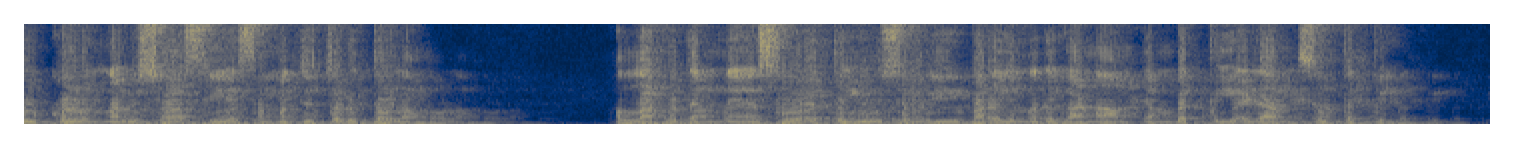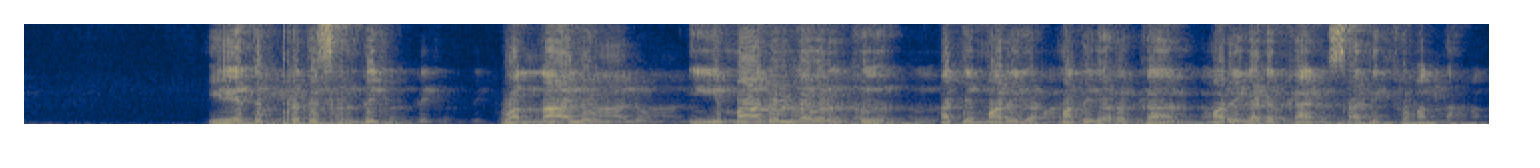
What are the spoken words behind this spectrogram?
ഉൾക്കൊള്ളുന്ന വിശ്വാസിയെ സംബന്ധിച്ചിടത്തോളം അള്ളാഹു തന്നെ സൂറത്ത് യൂസഫിൽ പറയുന്നത് കാണാം എൺപത്തി ഏഴാം സൂക്തത്തിൽ. ഏത് പ്രതിസന്ധി വന്നാലും ഈമാനുള്ളവർക്ക് അത് മറി മറികടക്കാൻ മറികടക്കാൻ സാധിക്കുമെന്ന.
